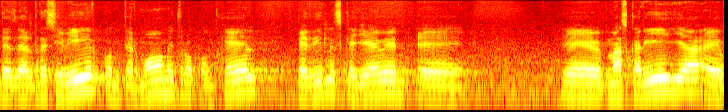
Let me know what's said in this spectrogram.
desde el recibir con termómetro, con gel, pedirles que lleven eh, eh, mascarilla, eh,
